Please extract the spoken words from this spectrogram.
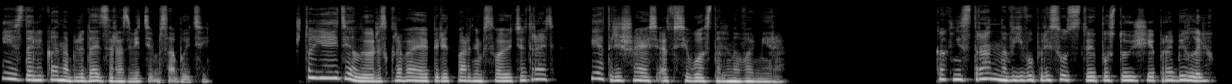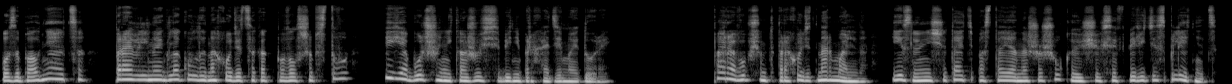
и издалека наблюдать за развитием событий. Что я и делаю, раскрывая перед парнем свою тетрадь и отрешаясь от всего остального мира. Как ни странно, в его присутствии пустующие пробелы легко заполняются, правильные глаголы находятся как по волшебству, и я больше не кажусь себе непроходимой дурой. Пара, в общем-то, проходит нормально, если не считать постоянно шушукающихся впереди сплетниц,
